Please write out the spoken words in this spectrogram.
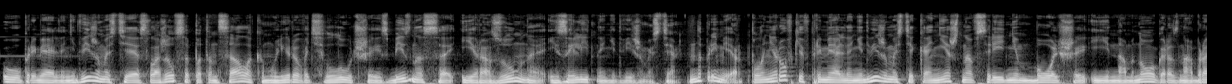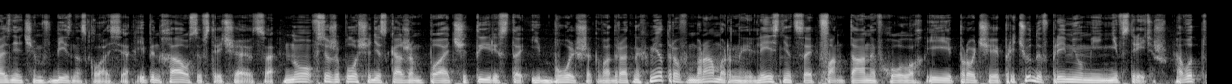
У премиальной недвижимости сложился потенциал аккумулировать лучшее из бизнеса и разумное из элитной недвижимости. Например, планировки в премиальной недвижимости, конечно, в среднем больше и намного разнообразнее, чем в бизнес-классе. И пентхаусы встречаются. Но все же площади, скажем, по 400 и больше квадратных метров, мраморные лестницы, фонтаны в холлах и прочие причуды в премиуме не встретишь. А вот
